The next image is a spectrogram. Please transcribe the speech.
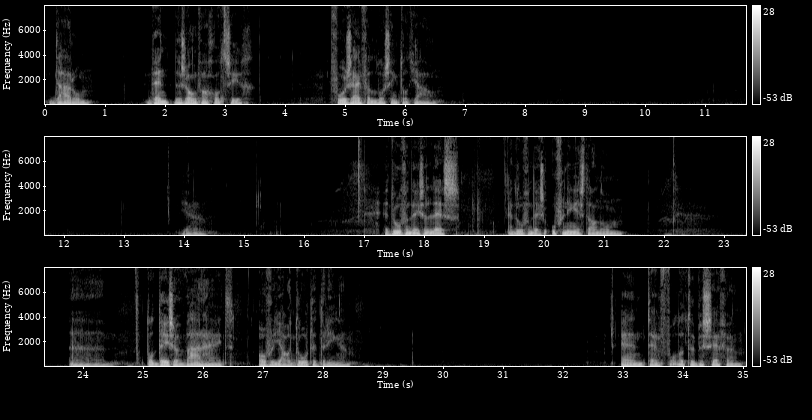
Daarom wendt de Zoon van God zich voor zijn verlossing tot jou. Het doel van deze les, het doel van deze oefening is dan om uh, tot deze waarheid over jou door te dringen. En ten volle te beseffen,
